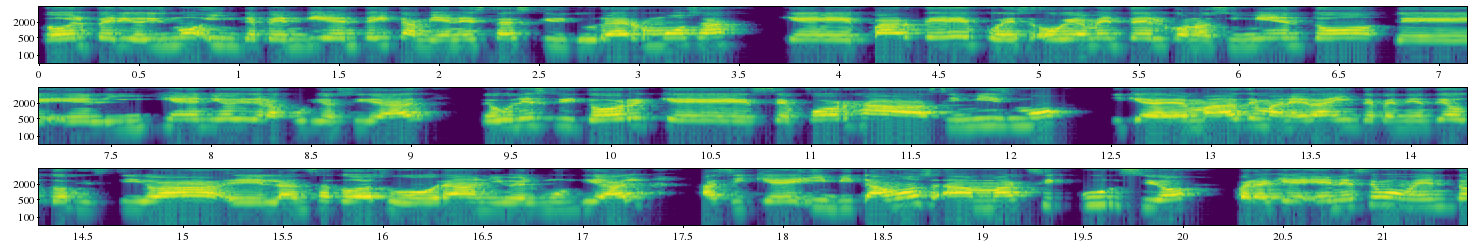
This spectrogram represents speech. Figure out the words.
todo el periodismo independiente y también esta escritura hermosa que parte pues obviamente del conocimiento, del ingenio y de la curiosidad de un escritor que se forja a sí mismo y que además de manera independiente y autogestiva eh, lanza toda su obra a nivel mundial. Así que invitamos a Maxi Curcio para que en este momento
